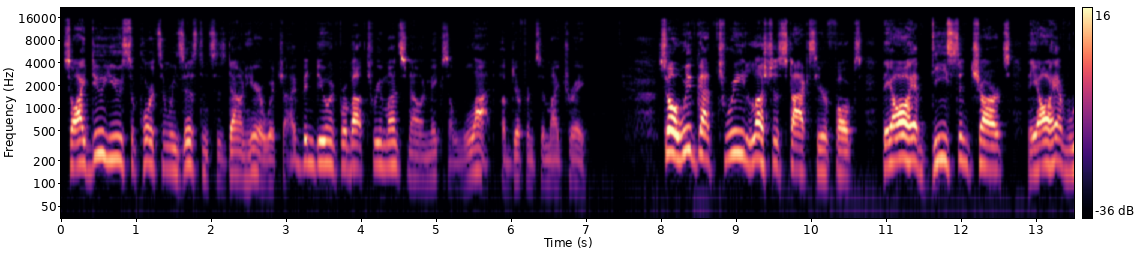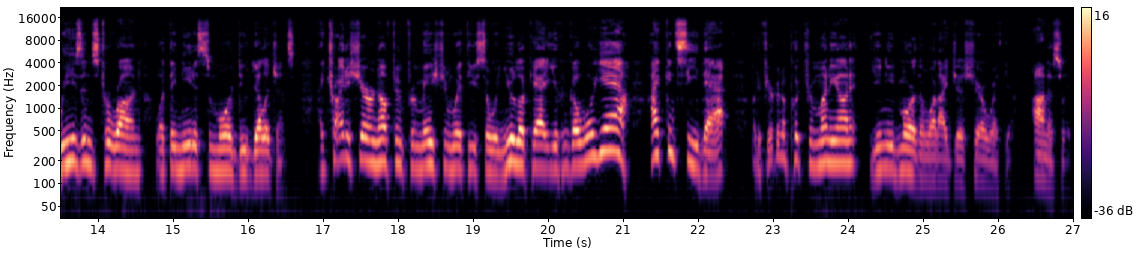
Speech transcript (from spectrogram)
So I do use supports and resistances down here, which I've been doing for about three months now and makes a lot of difference in my trade. So we've got three luscious stocks here, folks. They all have decent charts. They all have reasons to run. What they need is some more due diligence. I try to share enough information with you so when you look at it, you can go, well, yeah, I can see that. But if you're going to put your money on it, you need more than what I just share with you, honestly.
